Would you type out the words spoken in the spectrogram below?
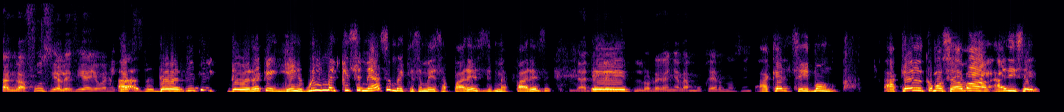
Tangafusia, le decía Giovanni. Ah, de verdad que, de verdad que, Wilmer, ¿qué se me hace, hombre? Que se me desaparece, se me aparece. Eh, lo regaña la mujer, no sé. Aquel Simón, aquel, ¿cómo se llama? Ahí dice,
